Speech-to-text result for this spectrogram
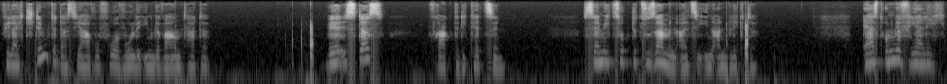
Vielleicht stimmte das ja, wovor Wohle ihn gewarnt hatte. Wer ist das? fragte die Kätzin. Sammy zuckte zusammen, als sie ihn anblickte. Er ist ungefährlich,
